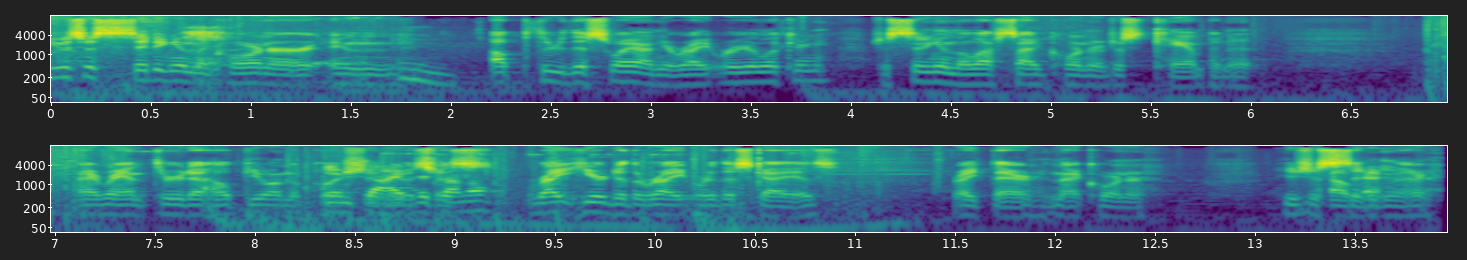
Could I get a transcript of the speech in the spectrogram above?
he was just sitting in the corner and up through this way on your right where you're looking. Just sitting in the left side corner, just camping it. I ran through to help you on the push, and he was just tunnel? right here to the right where this guy is. Right there, in that corner. He was just Okay. sitting there.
